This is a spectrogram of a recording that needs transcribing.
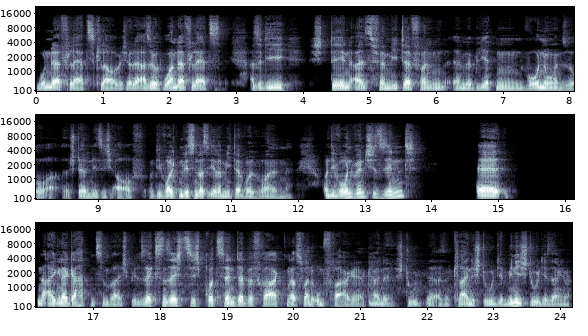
Wonderflats, glaube ich, oder? Also Wonderflats. Also die stehen als Vermieter von äh, möblierten Wohnungen, so äh, stellen die sich auf. Und die wollten wissen, was ihre Mieter wohl wollen. Ne? Und die Wohnwünsche sind äh, ein eigener Garten zum Beispiel. 66 Prozent der Befragten, das war eine Umfrage, ja, keine mhm. Studie, also eine kleine Studie, Mini-Studie, sagen wir mal.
